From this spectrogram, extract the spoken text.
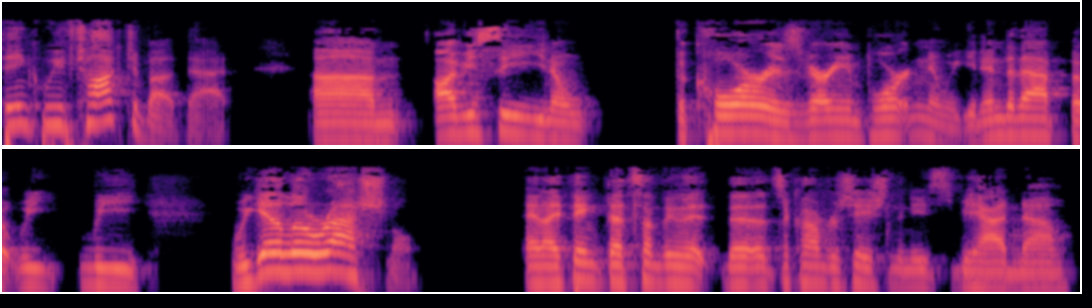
think we've talked about that. Um, obviously, you know the core is very important, and we get into that, but we we we get a little rational, and I think that's something that that's a conversation that needs to be had now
